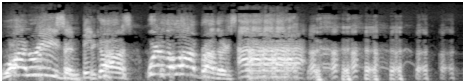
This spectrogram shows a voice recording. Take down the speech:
One reason, because we're the Law Brothers.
